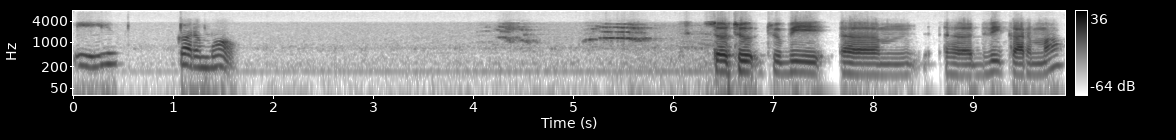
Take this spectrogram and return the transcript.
is karma. So to to be um uh, dvikarma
